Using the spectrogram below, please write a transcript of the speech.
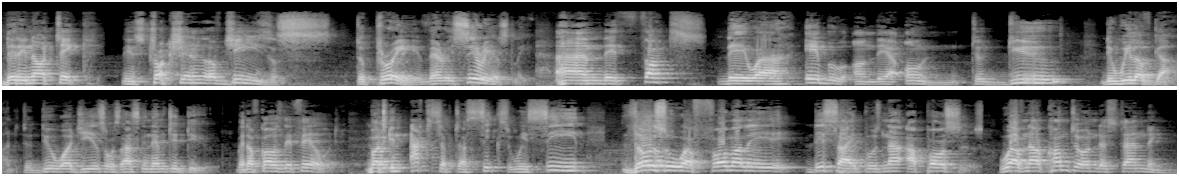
They did not take the instruction of Jesus to pray very seriously. And they thought they were able on their own to do the will of God, to do what Jesus was asking them to do. But of course, they failed. But in Acts chapter 6, we see those who were formerly disciples, now apostles, who have now come to understanding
